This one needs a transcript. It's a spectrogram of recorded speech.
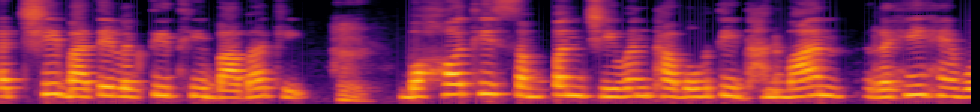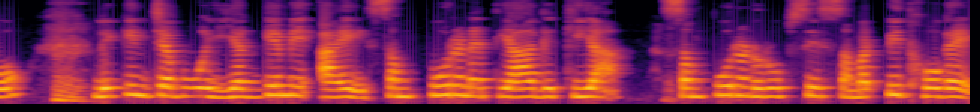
अच्छी बातें लगती थी बाबा की। बहुत ही संपन्न जीवन था बहुत ही धनवान रहे हैं वो। लेकिन जब वो यज्ञ में आए संपूर्ण त्याग किया संपूर्ण रूप से समर्पित हो गए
